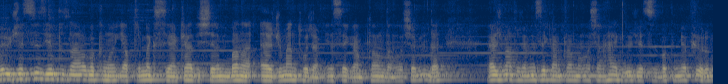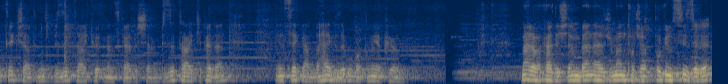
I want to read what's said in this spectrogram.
Ve ücretsiz yıldızlama bakımı yaptırmak isteyen kardeşlerim bana Ercüment Hocam Instagram kanalından ulaşabilirler. Ercüment Hocam Instagram kanalına ulaşan herkese ücretsiz bakım yapıyorum. Tek şartımız bizi takip etmeniz kardeşlerim. Bizi takip eden Instagram'da herkese bu bakımı yapıyorum. Merhaba kardeşlerim ben Ercüment Hoca. Bugün sizlere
